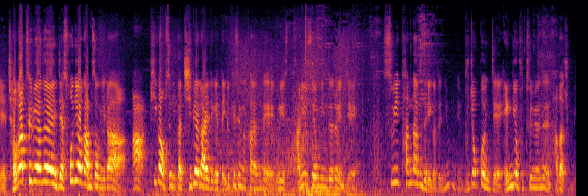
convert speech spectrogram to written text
예, 저 같으면은 이제 소녀 감성이라 아 피가 없으니까 집에 가야 되겠다 이렇게 생각하는데 우리 다리우스 형님들은 이제 스윗 한 남들이거든요. 예, 무조건 이제 앵겨 붙으면은 받아줍니다.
